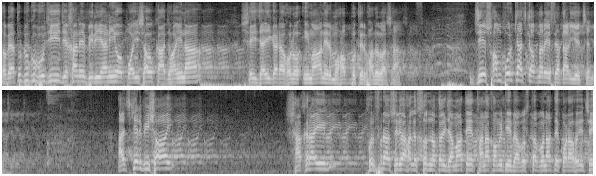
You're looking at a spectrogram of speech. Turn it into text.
তবে এতটুকু বুঝি যেখানে বিরিয়ানি ও পয়সাও কাজ হয় না, সেই জায়গাটা হলো ইমানের মোহাব্বতের ভালোবাসা। যে সম্পর্কে আজকে আপনারা এসে দাঁড়িয়েছেন। আজকের বিষয় সাকরাইল ফুরফুরা শরীফ আহলে জামাতে থানা কমিটির ব্যবস্থাপনাতে করা হয়েছে।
